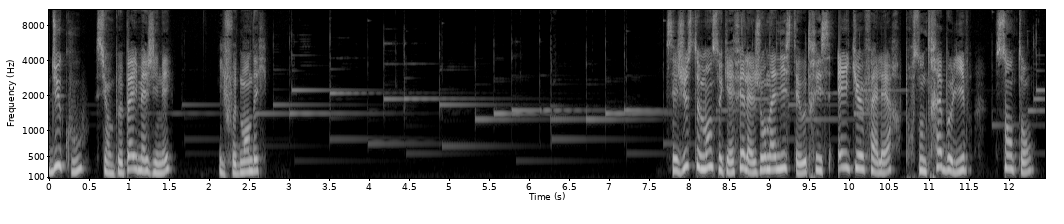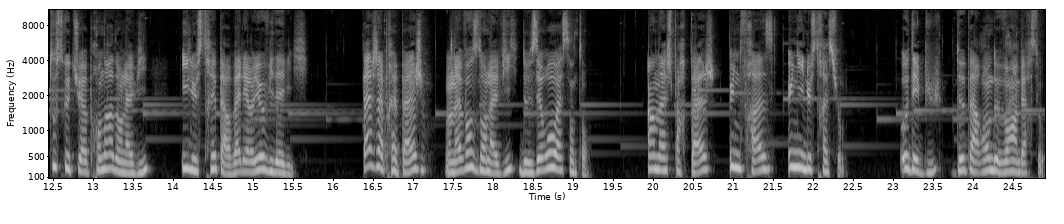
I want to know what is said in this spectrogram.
Du coup, si on peut pas imaginer, il faut demander. C'est justement ce qu'a fait la journaliste et autrice Eike Faller pour son très beau livre 100 ans, tout ce que tu apprendras dans la vie, illustré par Valerio Vidali. Page après page, on avance dans la vie de 0 à 100 ans. Un âge par page, une phrase, une illustration. Au début, deux parents devant un berceau.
